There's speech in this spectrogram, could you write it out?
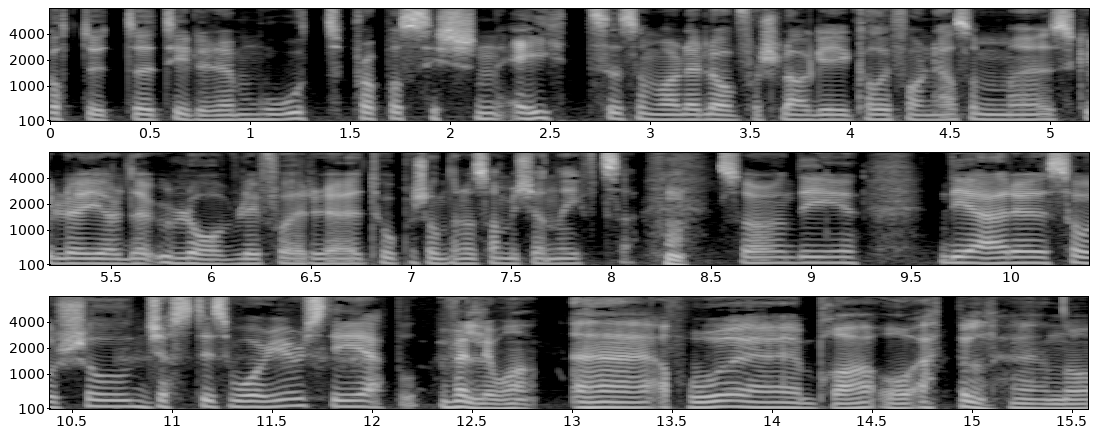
gått ut eh, tidligere mot Proposition 8, som var det lovforslaget i California som eh, skulle gjøre det ulovlig for to personer av samme kjønn å gifte seg. Hm. Så de, de er social justice warriors, de i Apple. Veldig bra. Eh, apropos bra og Apple. Nå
